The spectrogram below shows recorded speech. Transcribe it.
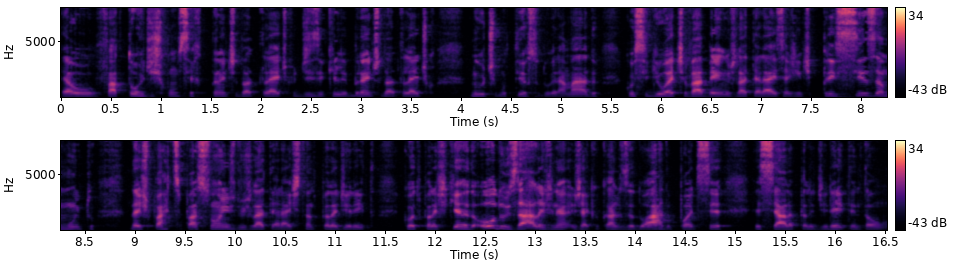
é o fator desconcertante do Atlético, desequilibrante do Atlético no último terço do gramado. Conseguiu ativar bem os laterais. A gente precisa muito das participações dos laterais, tanto pela direita quanto pela esquerda, ou dos alas, né? Já que o Carlos Eduardo pode ser esse ala pela direita. Então,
